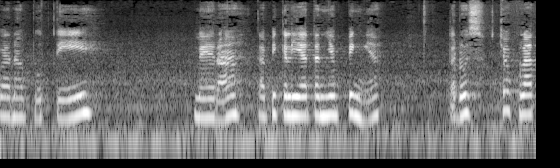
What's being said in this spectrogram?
warna putih merah tapi kelihatannya pink ya. Terus coklat.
